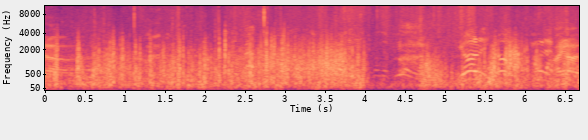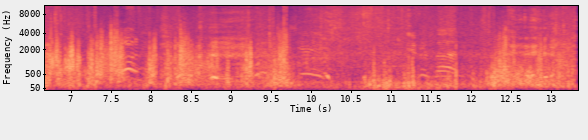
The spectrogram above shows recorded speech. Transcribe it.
Ya. Johnny, Johnny, Johnny. I got it. He's got a heart.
